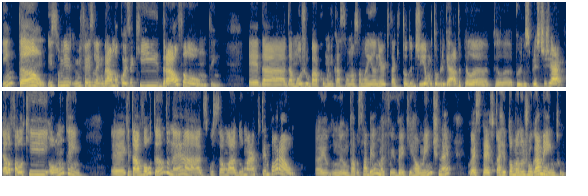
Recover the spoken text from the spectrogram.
Então, isso me, me fez lembrar uma coisa que Drau falou ontem, é, da, da Mojubá Comunicação, nossa manhãner, que está aqui todo dia. Muito obrigada pela, pela, por nos prestigiar. Ela falou que ontem é, que estava voltando né, a, a, discussão lá do marco temporal. Aí eu, eu não estava sabendo, mas fui ver que realmente, né, que o STF está retomando o julgamento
